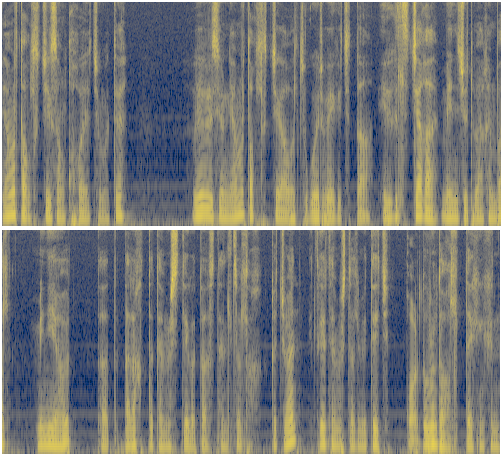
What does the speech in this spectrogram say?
ямар тоглогчийг сонгох вэ ч юм уу те. Weavers юу ямар тоглогчийг авал зүгээр вэ гэж одоо эргэлзэж байгаа менежүүд байх юм бол миний хувьд одоо дараах одоо тамирчдыг одоо бас танилцуулах гэж байна. Эдгээр тамирчд бол мэдээж дөрөв тоглолттой ихэнх нь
